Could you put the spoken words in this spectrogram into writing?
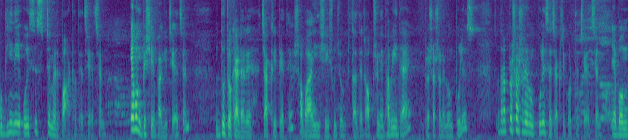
অধীনে ওই সিস্টেমের পার্ট হতে চেয়েছেন এবং বেশিরভাগই চেয়েছেন দুটো ক্যাডারে চাকরি পেতে সবাই সেই সুযোগ তাদের অপশন এভাবেই দেয়, প্রশাসন এবং পুলিশ। তো তারা প্রশাসন এবং পুলিশে চাকরি করতে চেয়েছেন। এবং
